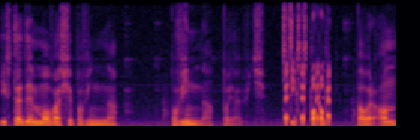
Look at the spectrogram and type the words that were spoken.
I wtedy mowa się powinna, powinna pojawić. Power on.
